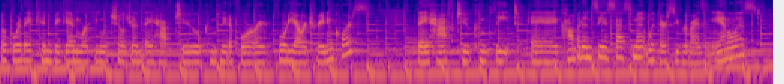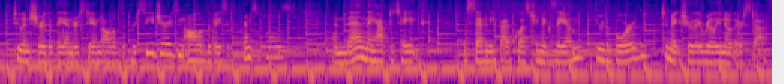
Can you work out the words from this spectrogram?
before they can begin working with children, they have to complete a 40 hour training course. They have to complete a competency assessment with their supervising analyst to ensure that they understand all of the procedures and all of the basic principles. And then they have to take a 75 question exam through the board to make sure they really know their stuff.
